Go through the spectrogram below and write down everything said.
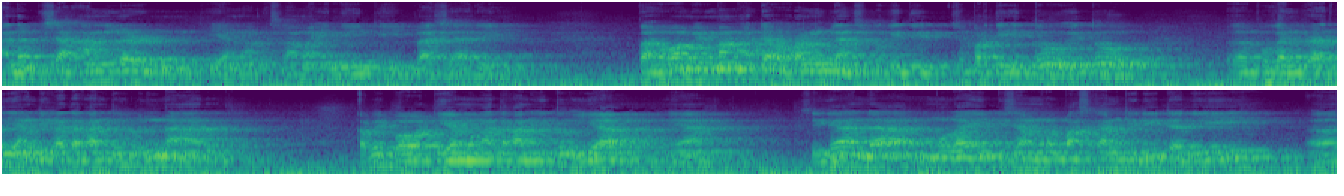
Anda bisa unlearn yang selama ini dipelajari. Bahwa memang ada orang yang seperti seperti itu itu uh, bukan berarti yang dikatakan itu benar. Tapi bahwa dia mengatakan itu iya ya sehingga anda mulai bisa melepaskan diri dari eh,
